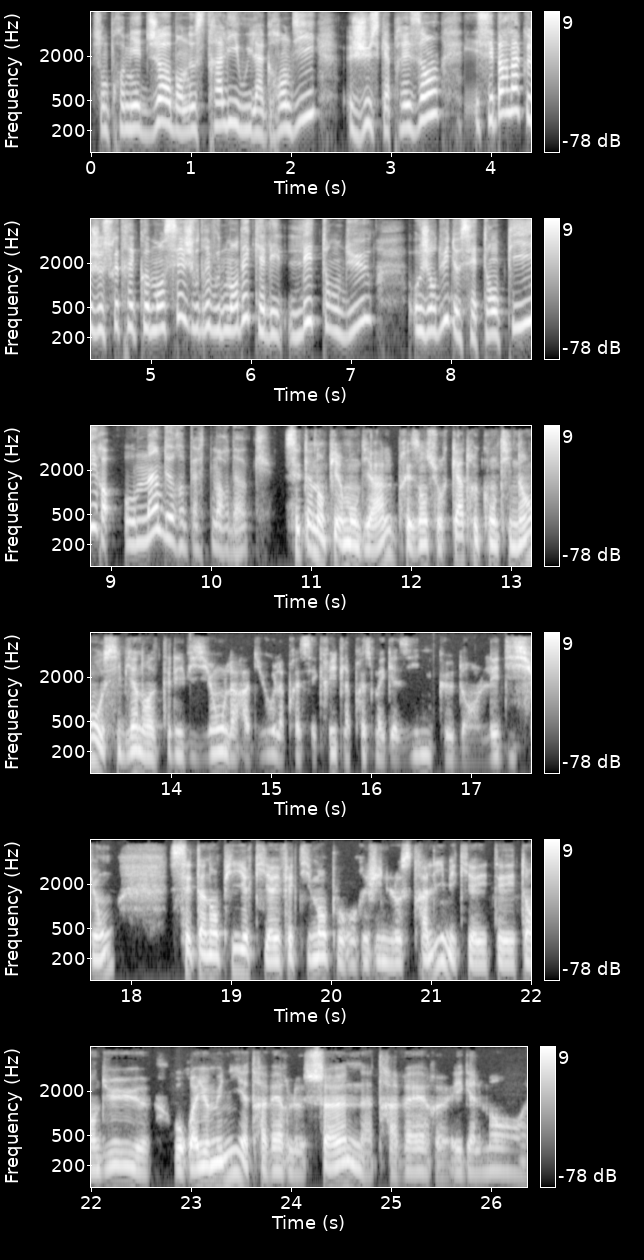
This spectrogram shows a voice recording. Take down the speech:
son premier job en Australie où il a grandi jusqu'à présent. C'est par là que je souhaiterais commencer. Je voudrais vous demander quelle est l'étendue aujourd'hui de cet empire aux mains de Rupert Murdoch? C'est un empire mondial présent sur quatre continents, aussi bien dans la télévision, la radio, la presse écrite, la presse magazine que dans l'édition. C'est un empire qui a effectivement pour origine l'Australie, mais qui a été étendu euh, au Royaume-Uni à travers le Sun, à travers euh, également euh,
